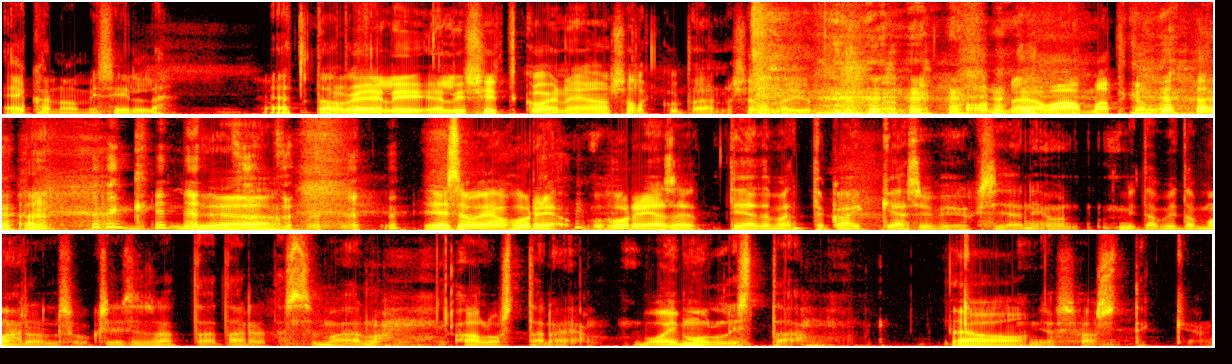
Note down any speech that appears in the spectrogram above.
ekonomi sille, Että, Okei, okay, eli, eli shitcoineja on salkku täynnä, selvä juttu. Onnea vaan matkalla. Joo. Ja se on ihan hurja, hurja se tietämättä kaikkia syvyyksiä, niin on mitä, mitä mahdollisuuksia se saattaa tarjota se maailman alustana ja voi mullistaa, Joo. jos hassu tekee.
